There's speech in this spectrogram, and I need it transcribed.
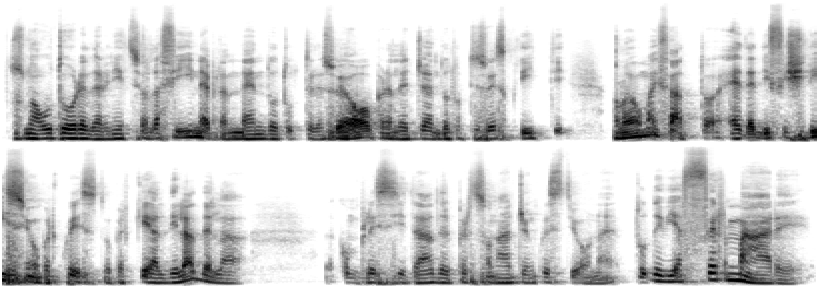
su un autore dall'inizio alla fine, prendendo tutte le sue opere, leggendo tutti i suoi scritti. Non l'avevo mai fatto ed è difficilissimo per questo, perché al di là della complessità del personaggio in questione, tu devi affermare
